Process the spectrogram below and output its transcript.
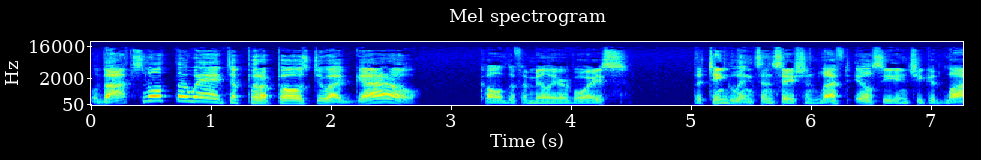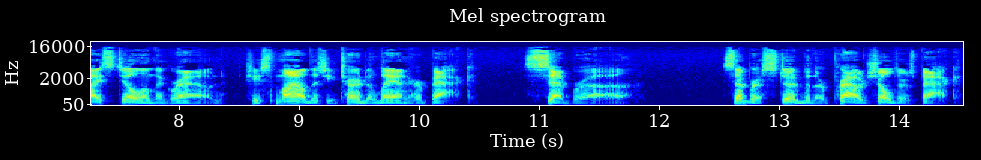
That's not the way to propose to a girl, called a familiar voice. The tingling sensation left Ilse and she could lie still on the ground. She smiled as she turned to lay on her back. Sebra. Sebra stood with her proud shoulders back.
